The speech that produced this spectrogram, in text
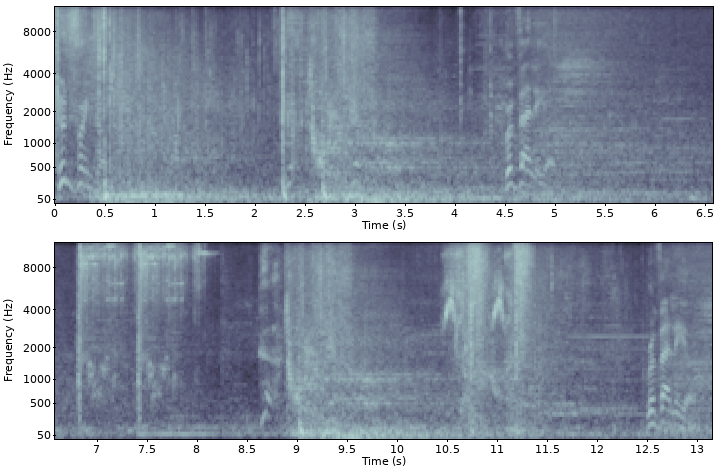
Confringo. Revelio. Revelio.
